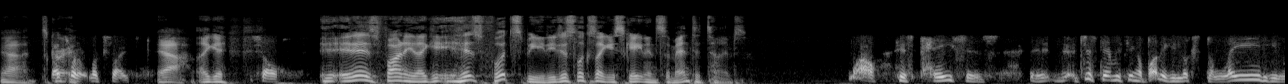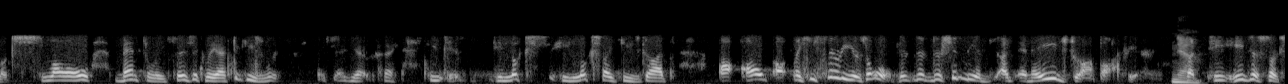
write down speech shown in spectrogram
Yeah, it's That's what it looks like. Yeah, like it, so. It is funny, like his foot speed. He just looks like he's skating in cement at times. Well, his pace is uh, just everything about it. He looks delayed. He looks slow, mentally, physically. I think he's uh, yeah, uh, he he looks he looks like he's got all, all like he's 30 years old. There, there, there shouldn't be a, a, an age drop off here. Yeah. But he he just looks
